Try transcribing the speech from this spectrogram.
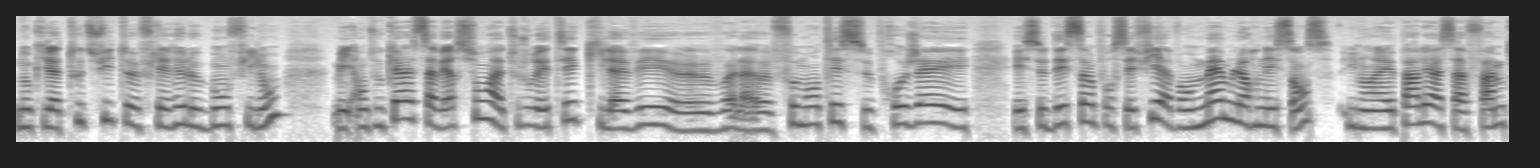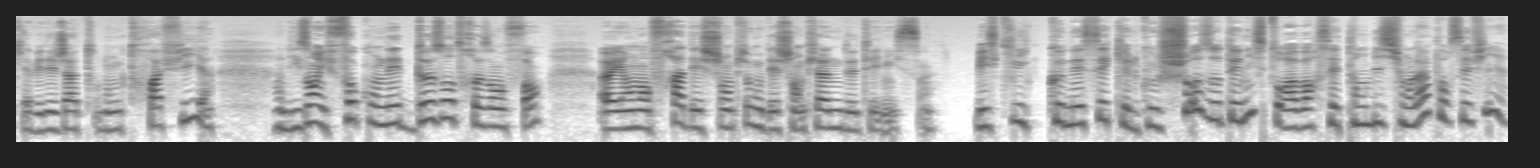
Donc il a tout de suite euh, flairé le bon filon. Mais en tout cas, sa version a toujours été qu'il avait euh, voilà fomenté ce projet et, ce dessin pour ses filles avant même leur naissance. Il en avait parlé à sa femme qui avait déjà donc trois filles en disant il faut qu'on ait deux autres enfants euh, et on en fera des champions ou des championnes de tennis. Mais est-ce qu'il connaissait quelque chose au tennis pour avoir cette ambition-là pour ses filles?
